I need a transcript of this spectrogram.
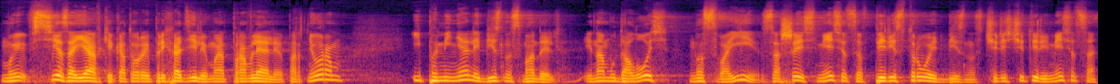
Мы все заявки, которые приходили, мы отправляли партнерам и поменяли бизнес-модель. И нам удалось на свои за 6 месяцев перестроить бизнес. Через 4 месяца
